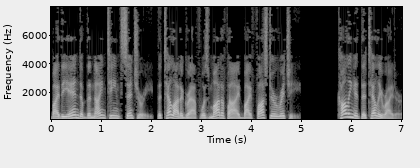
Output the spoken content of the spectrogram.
By the end of the 19th century, the telautograph was modified by Foster Ritchie, Calling it the telewriter,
